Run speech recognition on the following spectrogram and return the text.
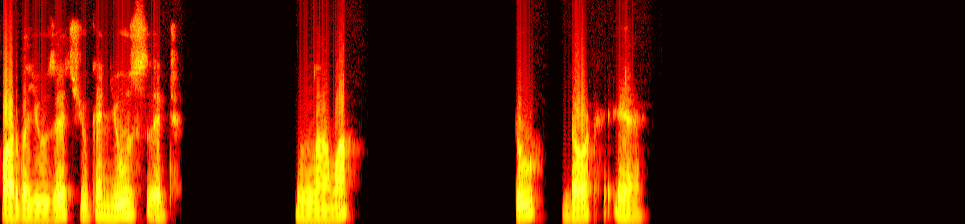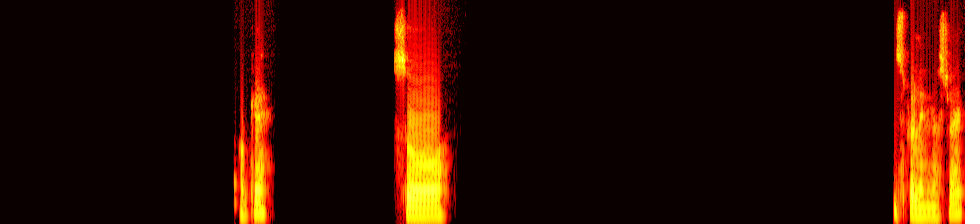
for the usage. You can use it llama 2.ai okay? So spelling mistake.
